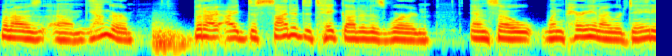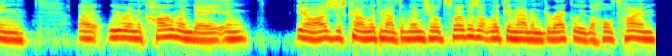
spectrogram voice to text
when I was um, younger. But I, I, decided to take God at His word. And so when Perry and I were dating, uh, we were in the car one day, and you know I was just kind of looking out the windshield, so I wasn't looking at him directly the whole time.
